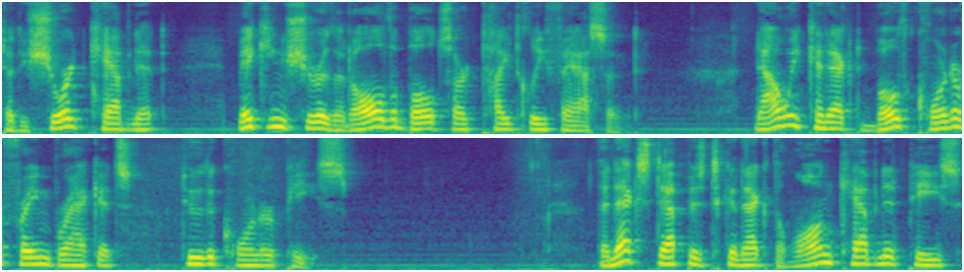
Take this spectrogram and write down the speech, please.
to the short cabinet, making sure that all the bolts are tightly fastened. Now we connect both corner frame brackets to the corner piece. The next step is to connect the long cabinet piece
